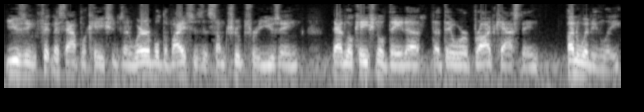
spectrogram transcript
using fitness applications and wearable devices that some troops were using. They had locational data that they were broadcasting unwittingly.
